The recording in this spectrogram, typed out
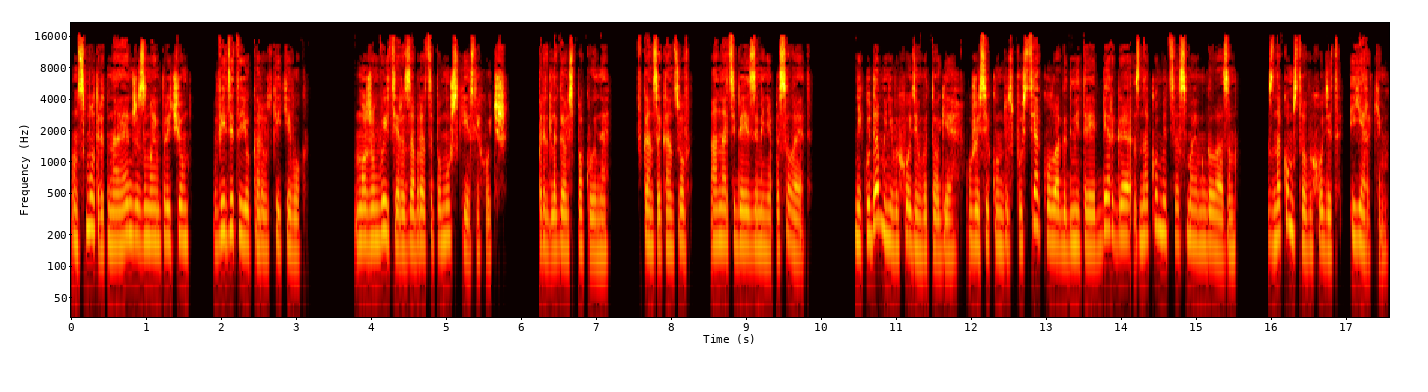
Он смотрит на Энджи за моим плечом, видит ее короткий кивок. Можем выйти и разобраться по-мужски, если хочешь. Предлагаю спокойно. В конце концов, она тебя из-за меня посылает. Никуда мы не выходим в итоге. Уже секунду спустя кулак Дмитрия Берга знакомится с моим глазом. Знакомство выходит ярким.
